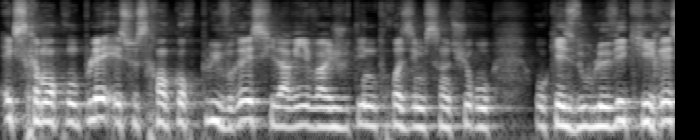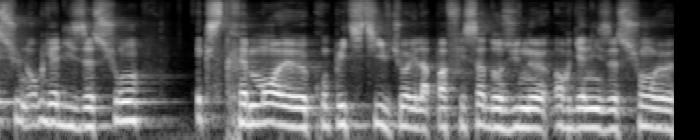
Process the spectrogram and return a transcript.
extrêmement complet, et ce sera encore plus vrai s'il arrive à ajouter une troisième ceinture au, au KSW, qui reste une organisation extrêmement euh, compétitive. Tu vois, il n'a pas fait ça dans une organisation euh,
